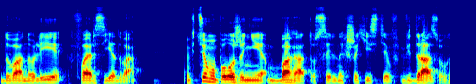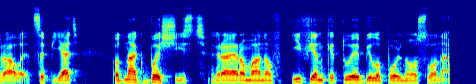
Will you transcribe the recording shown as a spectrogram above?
2 нулі, ферзь Е2. В цьому положенні багато сильних шахістів відразу грали c5, однак b6 грає Романов і фіанкетує білопольного слона.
